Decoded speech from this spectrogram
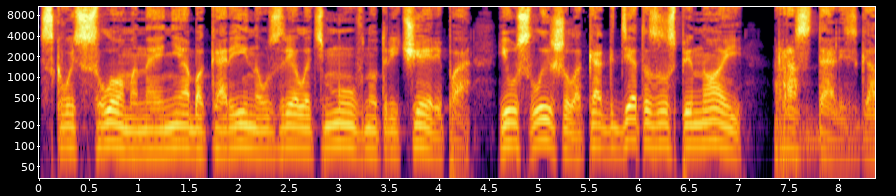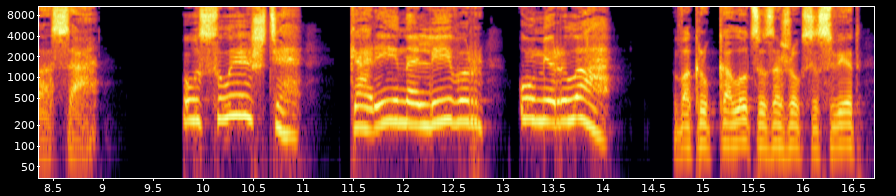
Сквозь сломанное небо Карина узрела тьму внутри черепа и услышала, как где-то за спиной раздались голоса. «Услышьте! Карина Ливер умерла!» Вокруг колодца зажегся свет —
